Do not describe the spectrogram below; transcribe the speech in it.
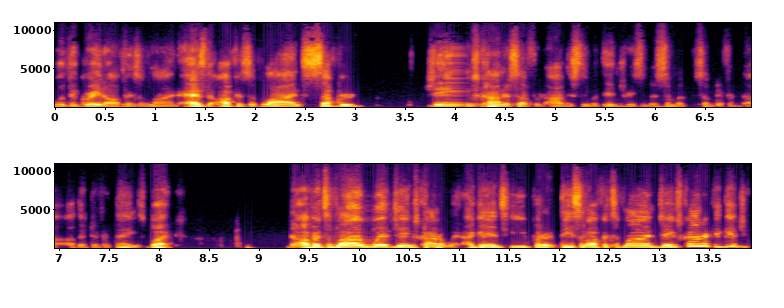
with the great offensive line. As the offensive line suffered, James Conner suffered, obviously with injuries and some some different uh, other different things. But the offensive line went, James Conner went. I guarantee you put a decent offensive line, James Conner could give you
